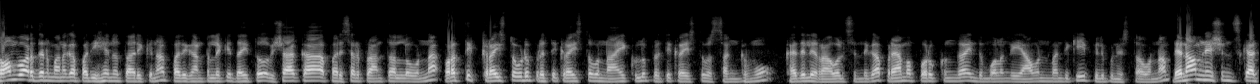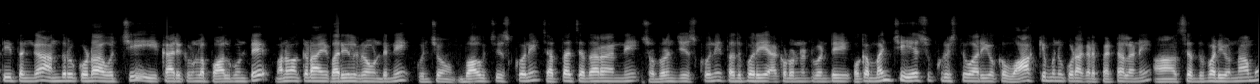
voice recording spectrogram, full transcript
సోమవారం మనగా అనగా పదిహేనో తారీఖున పది గంటలకి దయతో విశాఖ పరిసర ప్రాంతాల్లో ఉన్న ప్రతి క్రైస్తవుడు ప్రతి క్రైస్తవ నాయకులు ప్రతి క్రైస్తవ సంఘము కదిలి రావాల్సిందిగా ప్రేమపూర్వకంగా ఇందు మూలంగా యావన్ మందికి పిలుపునిస్తా ఉన్నాం. డెనామినేషన్స్కి అతీతంగా అందరూ కూడా వచ్చి ఈ కార్యక్రమంలో పాల్గొంటే మనం అక్కడ బరియల్ గ్రౌండ్ని కొంచెం బాగు చేసుకొని చెత్త చెదారాన్ని శుభ్రం చేసుకొని తదుపరి అక్కడ ఉన్నటువంటి ఒక మంచి యేసుక్రీస్తు వారి యొక్క వాక్యమును కూడా అక్కడ పెట్టాలని సిద్ధపడి ఉన్నాము.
